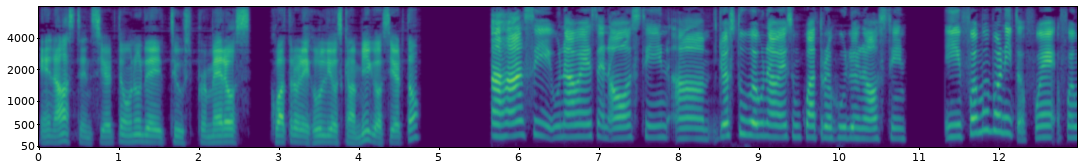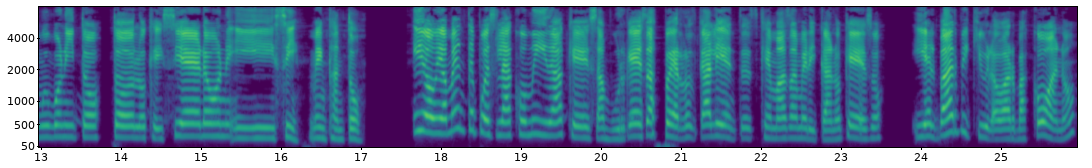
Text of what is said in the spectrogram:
en Austin, ¿cierto? Uno de tus primeros 4 de julio conmigo, ¿cierto? Ajá, sí, una vez en Austin. yo estuve una vez un 4 de julio en Austin y fue muy bonito, fue, fue muy bonito todo lo que hicieron y sí, me encantó. Y obviamente pues la comida que es hamburguesas, perros calientes, que más americano que eso. Y el barbecue, la barbacoa, ¿no?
